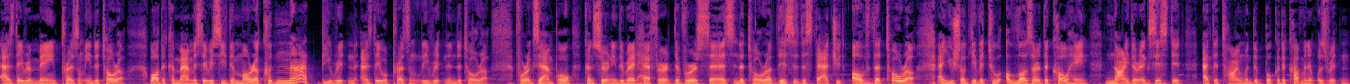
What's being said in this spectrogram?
as they remain presently in the Torah, while the commandments they received in Mora could not be written as they were presently written in the Torah. For example, concerning the red heifer, the verse says in the Torah, this is the statute of the Torah, and you shall give it to Elazar the Kohen. Neither neither existed at the time when the book of the covenant was written,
